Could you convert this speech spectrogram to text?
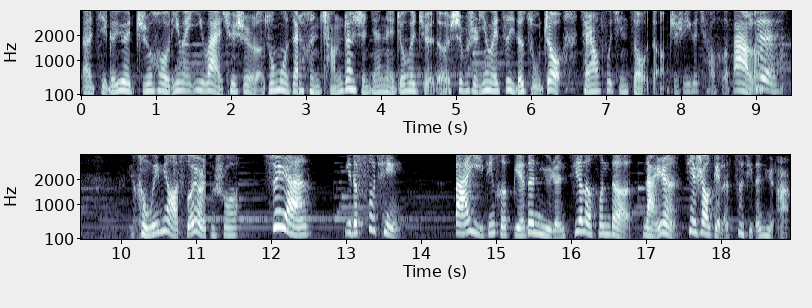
呃几个月之后因为意外去世了。祖母在很长一段时间内就会觉得，是不是因为自己的诅咒才让父亲走的，只是一个巧合罢了。对，很微妙。所有人都说，虽然你的父亲把已经和别的女人结了婚的男人介绍给了自己的女儿，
